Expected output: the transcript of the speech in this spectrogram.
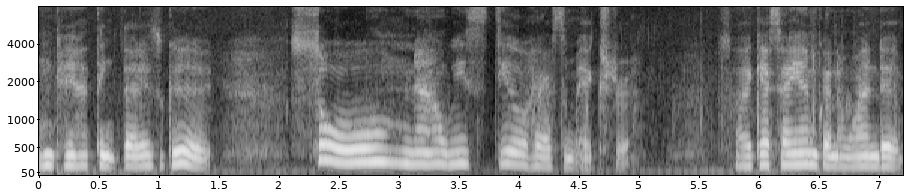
Okay, I think that is good. So now we still have some extra. So I guess I am going to wind up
